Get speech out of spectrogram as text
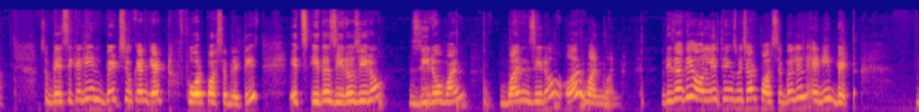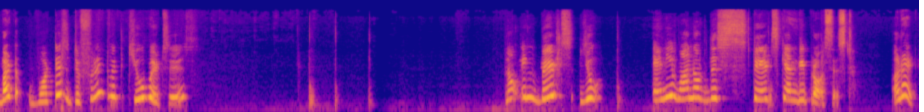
So basically in bits you can get four possibilities. It's either 0, 0, 0, 1, 1, 0 or 1, 1. These are the only things which are possible in any bit. But what is different with qubits is Now in bits, you any one of these states can be processed. All right.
